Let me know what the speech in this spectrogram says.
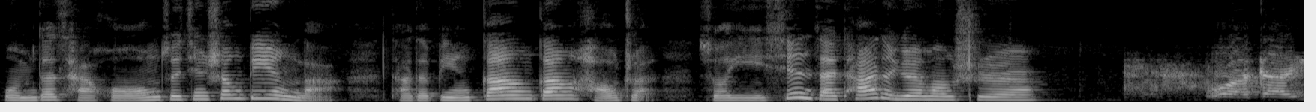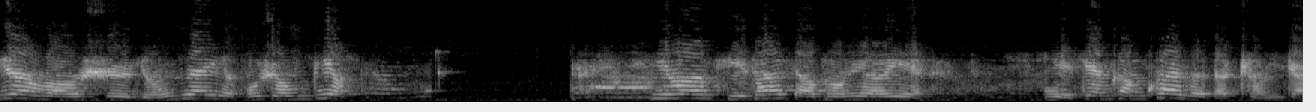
我们的彩虹最近生病了，她的病刚刚好转，所以现在他的愿望是。我的愿望是永远也不生病，希望其他小朋友也也健康快乐的成长。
